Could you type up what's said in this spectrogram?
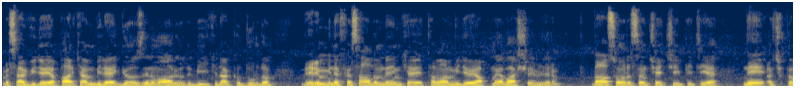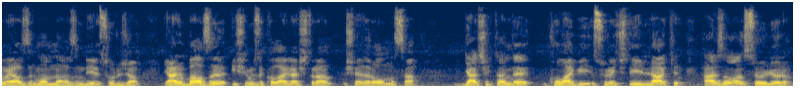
Mesela video yaparken bile gözlerim ağrıyordu. Bir iki dakika durdum. Verin bir nefes aldım dedim ki tamam video yapmaya başlayabilirim. Daha sonrasında ChatGPT'ye ne açıklama yazdırmam lazım diye soracağım. Yani bazı işimizi kolaylaştıran şeyler olmasa gerçekten de kolay bir süreç değil. Lakin her zaman söylüyorum.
